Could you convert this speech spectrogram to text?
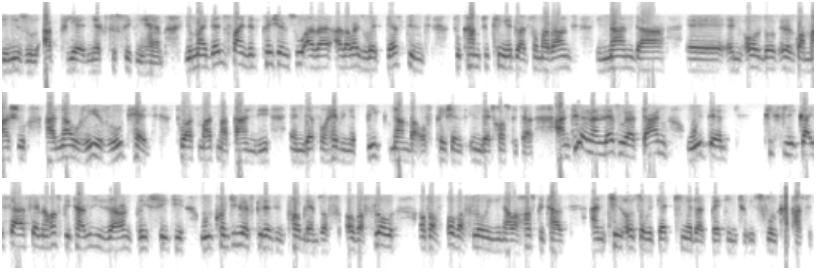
Dinuzulu up here next to Sydenham. You might then find that patients who otherwise were destined to come to King Edward from around Inanda uh, and all those areas, KwaMashu, are now rerouted towards Mahatma Gandhi and therefore having a big number of patients in that hospital. Until and unless we are done with the Pixley Kaisa Seme Hospital, which is around Bridge City, we'll continue experiencing problems of overflow of overflowing in our hospitals until also we get King Edward back into its full capacity.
